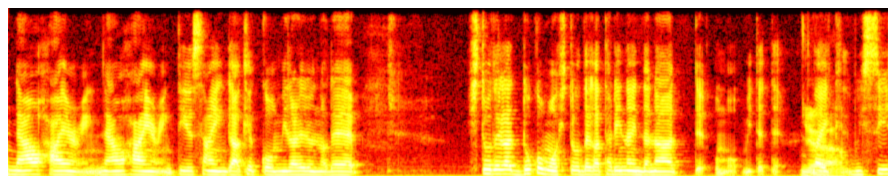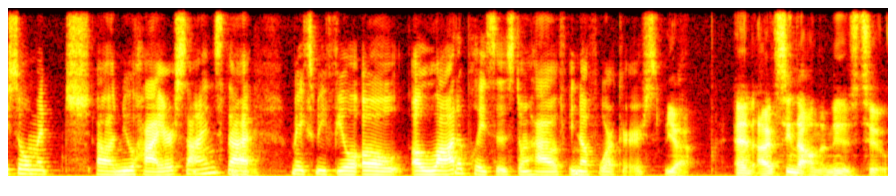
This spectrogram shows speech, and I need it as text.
now hiring now hiring っていうサインが結構見られるので人手がどこも人手が足りないんだなって思う見てて、 Yeah. like we see so much、uh, new hire signs that makes me feel oh a lot of places don't have enough workers Yeah. And I've seen that on the news too.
